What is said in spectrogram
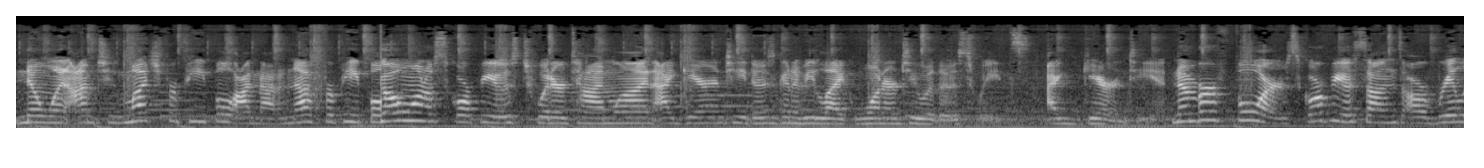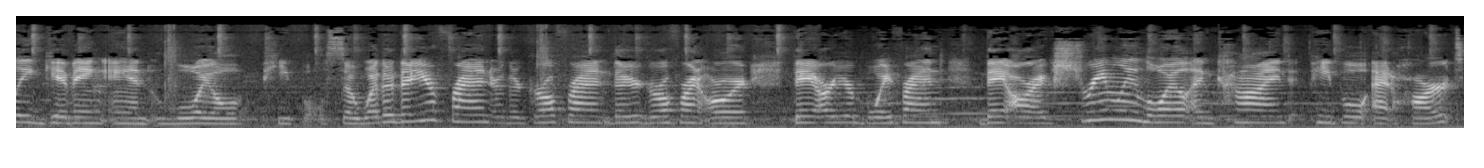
No one, I'm too much for people. I'm not enough for people. Go on a Scorpio's Twitter timeline. I guarantee there's gonna be like one or two of those tweets. I guarantee it. Number four, Scorpio suns are really giving and loyal people. So whether they're your friend or their girlfriend, they're your girlfriend or they are your boyfriend, they are extremely loyal and kind people at heart.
